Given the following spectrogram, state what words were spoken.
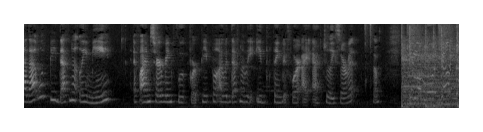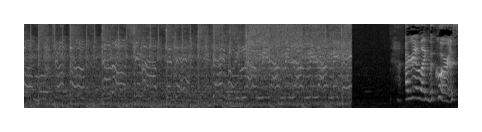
Yeah, that would be definitely me. If I'm serving food for people, I would definitely eat the thing before I actually serve it. So. I really like the chorus.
